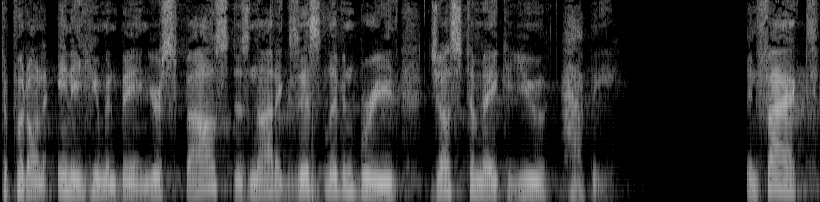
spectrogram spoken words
to put on any human being. Your spouse does not exist, live, and breathe just to make you happy. In fact,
